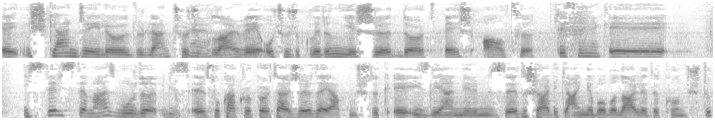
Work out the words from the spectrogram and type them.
e, işkenceyle öldürülen çocuklar ve o çocukların yaşı 4, 5, 6. Kesinlikle. E, ister istemez burada biz e, sokak röportajları da yapmıştık e, izleyenlerimizle. Dışarıdaki anne babalarla da konuştuk.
